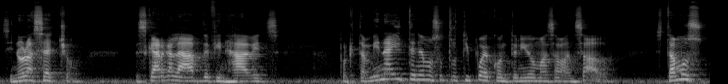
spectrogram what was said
Si no lo has hecho, descarga la app de FinHabits porque también ahí tenemos otro tipo de contenido más avanzado. Estamos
